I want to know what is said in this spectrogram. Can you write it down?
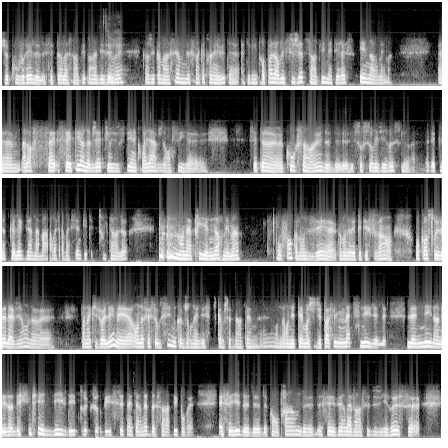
je, couvrais le, secteur de la santé pendant des années. Vrai. Quand j'ai commencé en 1988 à, à Télémétropole, alors les sujets de santé m'intéressent énormément. Euh, alors, ça, ça, a été un objet de curiosité incroyable. Euh, c'était un, cours 101 de, de, sur, sur, les virus là, avec notre collègue Diane Lamar, la pharmacienne qui était tout le temps là. on a appris énormément. Au fond, comme on disait, euh, comme on le répétait souvent, on, on construisait l'avion là, euh, pendant qu'il volait, mais euh, on a fait ça aussi, nous, comme journalistes, comme chef d'antenne. Euh, on, était, moi, j'ai passé matinée le, nez dans des, des, livres, des trucs sur des sites Internet de santé pour euh, essayer de, de, comprendre, de, saisir l'avancée du virus.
